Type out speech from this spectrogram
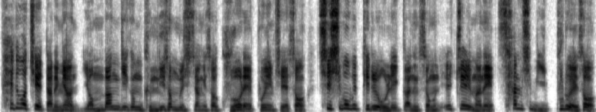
패드워치에 따르면 연방기금 금리 선물 시장에서 9월 FOMC에서 75bp를 올릴 가능성은 일주일 만에 32%에서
